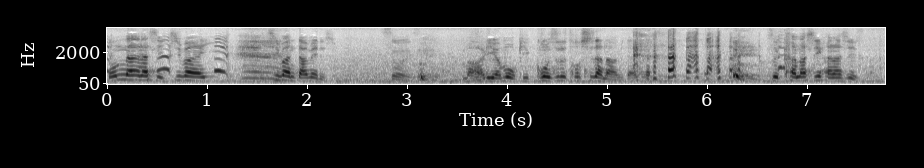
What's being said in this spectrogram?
そんな話一番一番ダメでしょ。そうですね。周りはもう結婚する年だなみたいなそういう悲しい話ですか？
